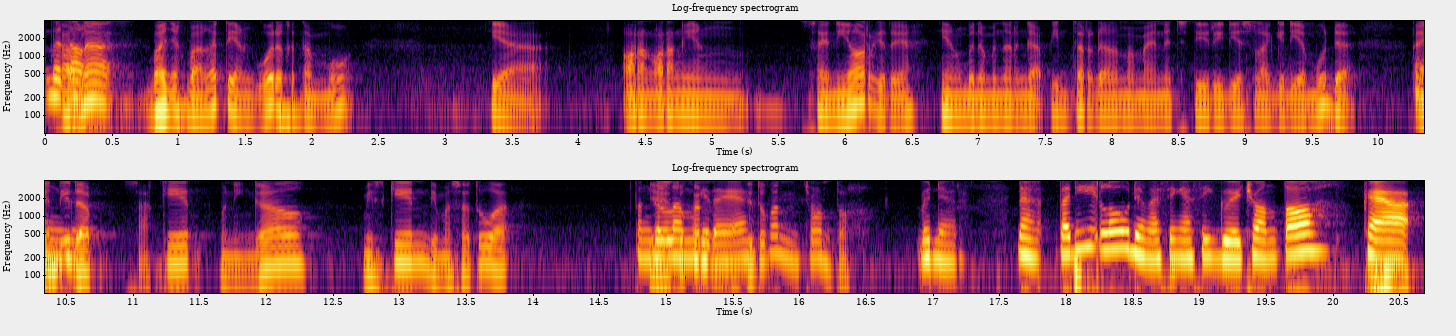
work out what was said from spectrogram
betul. Karena banyak banget yang gue udah ketemu ya orang-orang yang senior gitu ya, yang benar-benar nggak pinter dalam memanage diri dia selagi dia muda, ended up sakit, meninggal, miskin di masa tua. Ya, Tenggelam itu kan, gitu ya. Itu kan contoh. Benar. Nah, tadi lo udah ngasih-ngasih gue contoh kayak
